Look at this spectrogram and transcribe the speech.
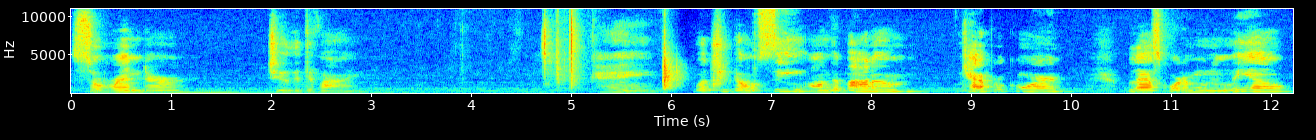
Surrender to the divine. Okay. What you don't see on the bottom. Capricorn. Last quarter moon in Leo.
